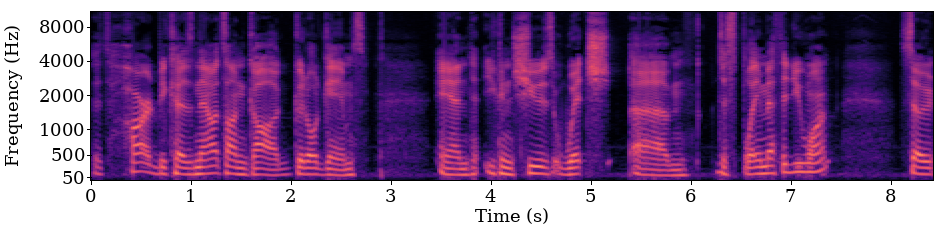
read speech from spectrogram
It's hard because now it's on GOG, Good Old Games, and you can choose which um, display method you want. So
